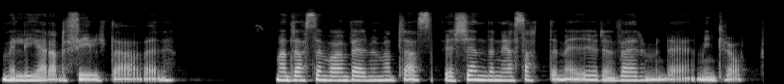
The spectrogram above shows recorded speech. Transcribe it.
melerad filt över. Madrassen var en värmemadrass. Jag kände när jag satte mig hur den värmde min kropp.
